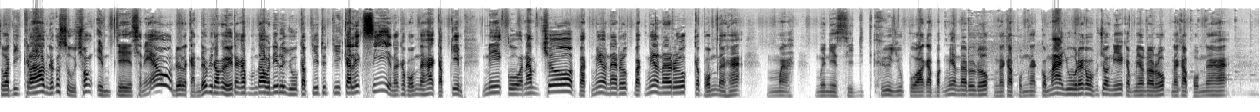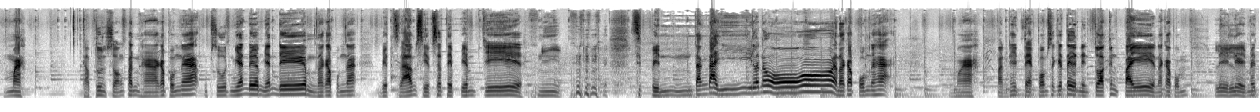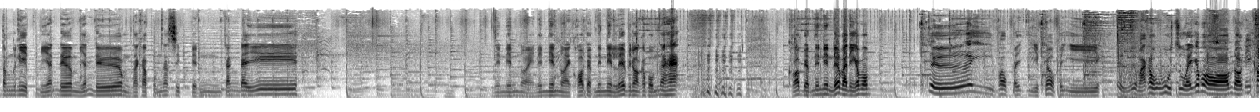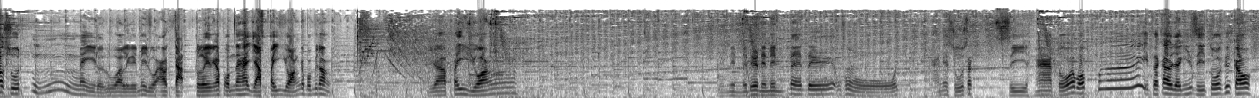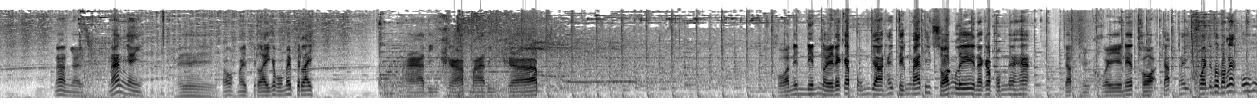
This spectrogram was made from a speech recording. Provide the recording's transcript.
สวัสดีครับ แล้วก็สู่ช่อง MJ Channel ด้วยละกันเด้อพี่น้องเอ๋ยนะครับผมนะวันนี้เราอยู่กับ G2G Galaxy นะครับผมนะฮะกับเกมเนโกนำโชคบักแมวนรกบักแมวนรกกับผมนะฮะมาเมื่อนี้สิคืออยู่ปัวกับบักแมวนรกนะครับผมนะก็มาอยู่แล้วครับผมช่วงนี้กับแมวนรกนะครับผมนะฮะมากับทุน2,000หาครับผมนะสูตรเหมือนเดิมเหมือนเดิมนะครับผมนะเบ็ด30 สเต็ป MJ นี่ สิปินจังได้แล้วเนาะนะครับผมนะฮะมาปั่นให้แตกพร้อมสเก็ตเตอร์หนึ่งตัวขึ้นไปนะครับผมเรื่อยๆไม่ต้องรีบเหมือนเดิมเหมือนเดิมนะครับผมนะสิเป็นจังได้เน้นๆหน่อยเน้นๆหน่อยขอแบบเน้นๆเลยพี่น้องครับผมนะฮะขอแบบเน้นๆเด้อบัดนี้ครับผมเอ้ยเฝ้าไปอีกเฝ้าไปอีกเออมาครับโอ้โหสวยครับผมดอกนี้เข้าสุดอื ไม่รัวเลยไม่รัวเอาจัดเลยครับผมนะฮะอย่าไปหยองครับผมพี่น้อง อย่าไปหยองเน้นๆเด้อเน้นๆเด้อเด้อโอ้โหอันนี้สูสักสี่ห้าตัวครับผมเฮ้ยถ้าเข้าอย่างนี้สี่ตัวคือเกานั่นไงนั่นไงเฮ้ยเอาไม่เป็นไรครับผมไม่เป็นไร มาดีครับมาดีครับ ขอเน้นๆหน่อยนะครับ ผมอยากให้ถึงแม้ที่สองเลยนะครับ ผมนะฮะจัดให้คอยในเถาะจัดให้คอยในเถาะดอกแรกโอ้โห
